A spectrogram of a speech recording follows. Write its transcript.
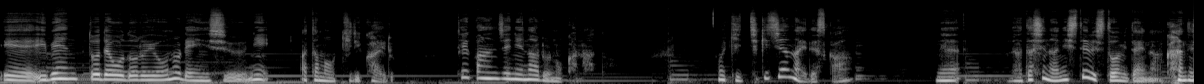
えー、イベントで踊る用の練習に頭を切り替えるって感じになるのかなと。これキッチキチじゃないですか？ね。私何してる人？みたいな感じ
